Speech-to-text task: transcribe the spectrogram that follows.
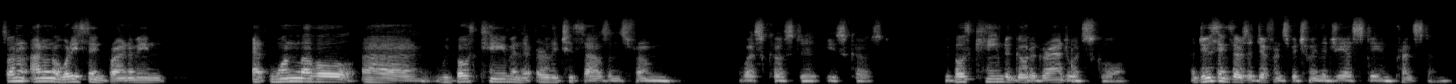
so I don't, I don't know. What do you think, Bryan? I mean, at one level, uh, we both came in the early 2000s from West Coast to East Coast. We both came to go to graduate school. I do think there's a difference between the GSD and Princeton.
